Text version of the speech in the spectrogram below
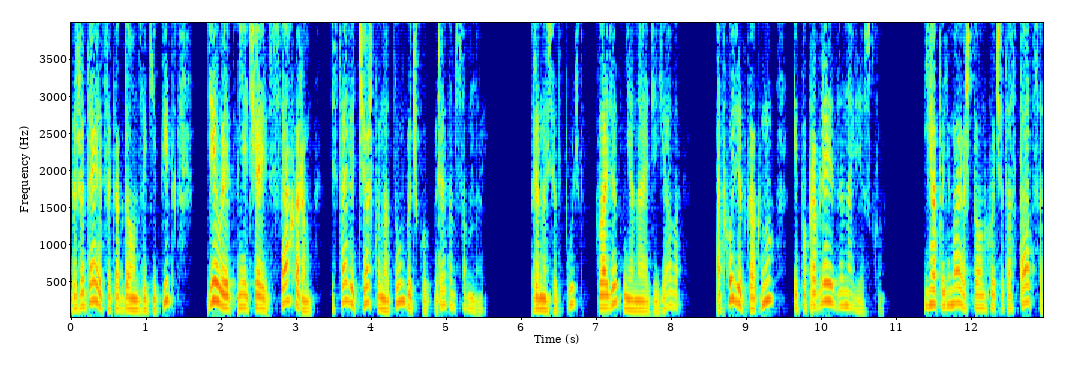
дожидается, когда он закипит, делает мне чай с сахаром и ставит чашку на тумбочку рядом со мной. Приносит пульт, кладет мне на одеяло, отходит к окну и поправляет занавеску. Я понимаю, что он хочет остаться,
